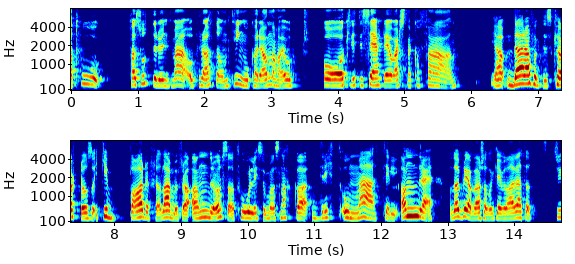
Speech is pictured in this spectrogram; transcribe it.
at hun har sittet rundt meg og prata om ting hun Karianne har gjort, og kritisert det og vært sånn hva faen. Ja, det har jeg faktisk hørt også, ikke bare fra deg, men fra andre også, at hun liksom har snakka dritt om meg til andre. Og da blir jeg bare sånn OK, men jeg vet at du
